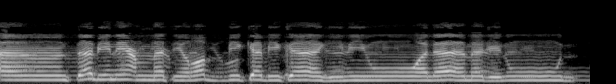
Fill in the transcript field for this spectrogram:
أنت بنعمة ربك بكاهن ولا مجنون.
